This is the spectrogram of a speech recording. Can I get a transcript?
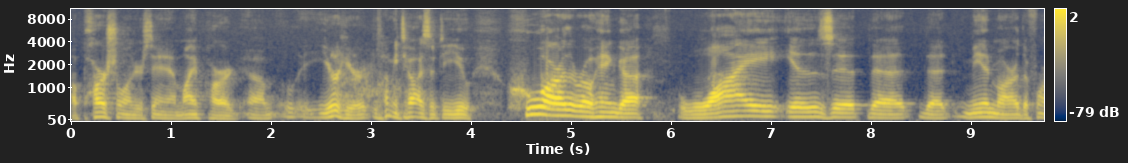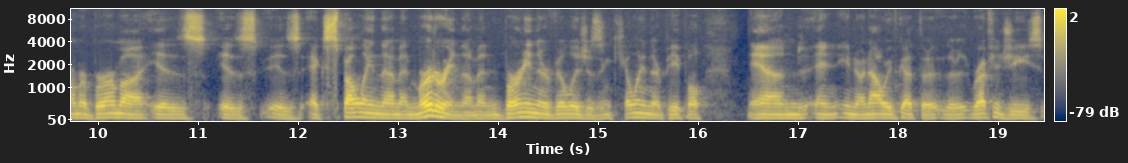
a partial understanding on my part, um, you're here. Let me toss it to you. Who are the Rohingya? Why is it that that Myanmar, the former Burma, is is is expelling them and murdering them and burning their villages and killing their people? And and you know now we've got the the refugees,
